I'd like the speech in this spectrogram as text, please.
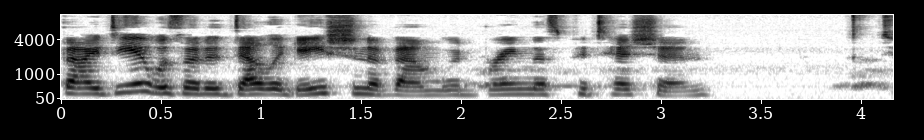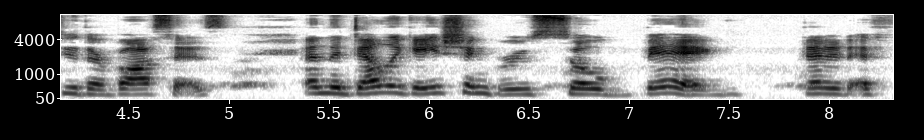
the idea was that a delegation of them would bring this petition to their bosses. And the delegation grew so big that it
